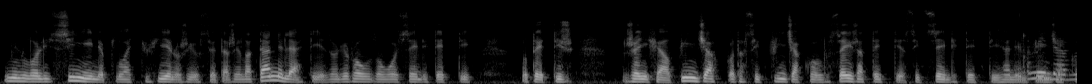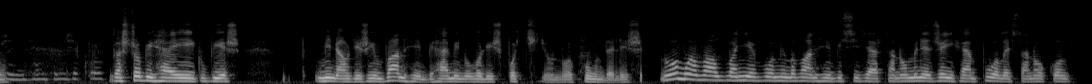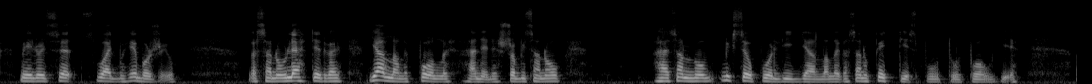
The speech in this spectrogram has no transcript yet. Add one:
minulla oli sininen pluattu hieno sius, että siellä tänne lähti, se oli rouso voi selitettiin, otettiin sen pinjakko, tai sitten pinjakolla seisatettiin ja sitten selitettiin hänen pinjakkoa. voisin ihan pinjakko. Gastobi hän ei rupies, minä olisin vanhempi, hän minulla olisi potsion noin kuuntelisi. No oma valtvan voimilla vanhempi sisär sanoo, menee sen puolesta sanoo, kun meillä oli se hevosiu. Ja sanoo, lähtee jallalle polle hänelle, sopi sanoo, hän sanoo, miksi se on puoli jallalle, ja sanoo, petties puuttui polkia.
